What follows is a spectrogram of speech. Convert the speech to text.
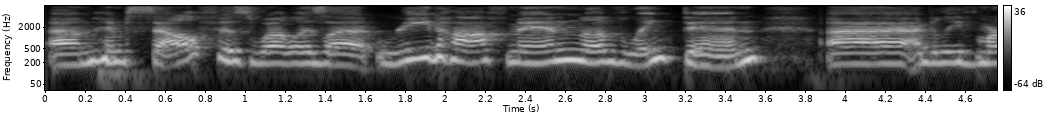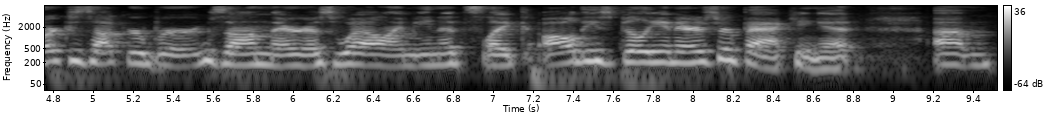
um, himself, as well as uh, Reid Hoffman of LinkedIn. Uh, I believe Mark Zuckerberg's on there as well. I mean, it's like all these billionaires are backing it. Um,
